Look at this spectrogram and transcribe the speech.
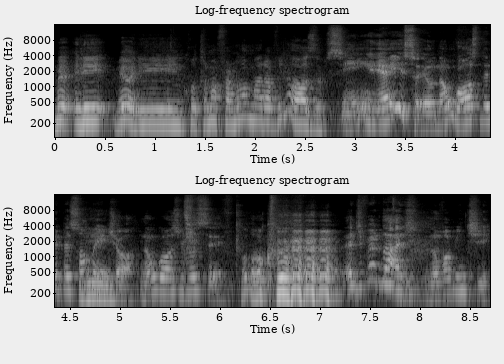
Meu, ele, meu, ele encontrou uma fórmula maravilhosa. Sim, e é isso. Eu não gosto dele pessoalmente, ó. Não gosto de você. Tô louco. É de verdade, não vou mentir.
